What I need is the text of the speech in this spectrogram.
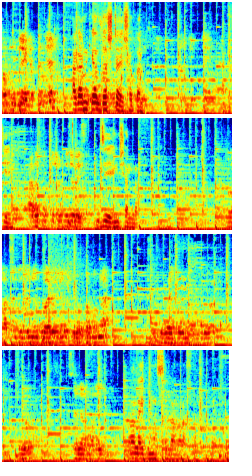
কখন ফ্লাইট আপনাদের? আগামীকাল দশটায় সকাল। জি। কাগজপত্র সব বুঝে পেয়েছে জি ইনশাল্লাহ। তো আপনাদের জন্য দোয়া রইল শুভকামনা। সবাই আসসালামু আলাইকুম। ওয়ালাইকুম আসসালাম রহমতুল্লাহ।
